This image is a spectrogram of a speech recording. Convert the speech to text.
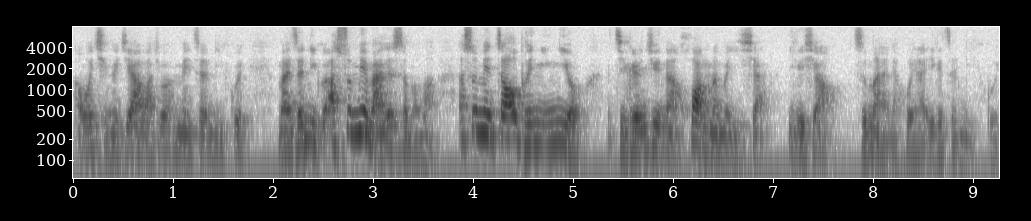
啊，我请个假吧，就没整理柜，买整理柜啊，顺便买个什么嘛，啊，顺便招朋引友，几个人去那晃那么一下，一个下午只买了回来一个整理柜，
